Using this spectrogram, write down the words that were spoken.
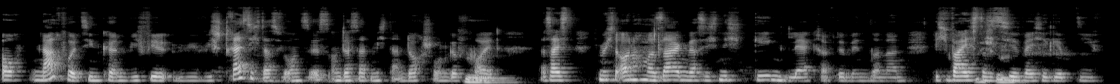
auch nachvollziehen können, wie viel, wie, wie stressig das für uns ist. Und das hat mich dann doch schon gefreut. Mhm. Das heißt, ich möchte auch nochmal sagen, dass ich nicht gegen die Lehrkräfte bin, sondern ich weiß, dass es hier welche gibt, die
